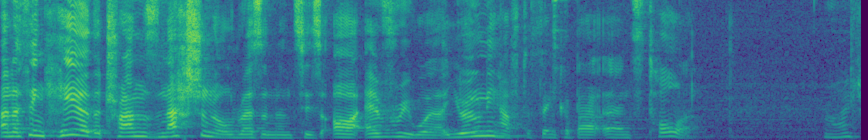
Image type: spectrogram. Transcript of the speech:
and I think here the transnational resonances are everywhere. You only have to think about Ernst Toller, right?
